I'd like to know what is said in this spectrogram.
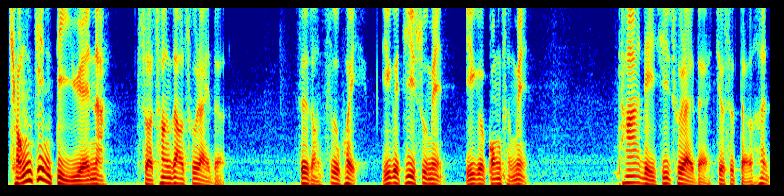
穷尽底缘呐，所创造出来的这种智慧，一个技术面，一个工程面，它累积出来的就是德恨。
